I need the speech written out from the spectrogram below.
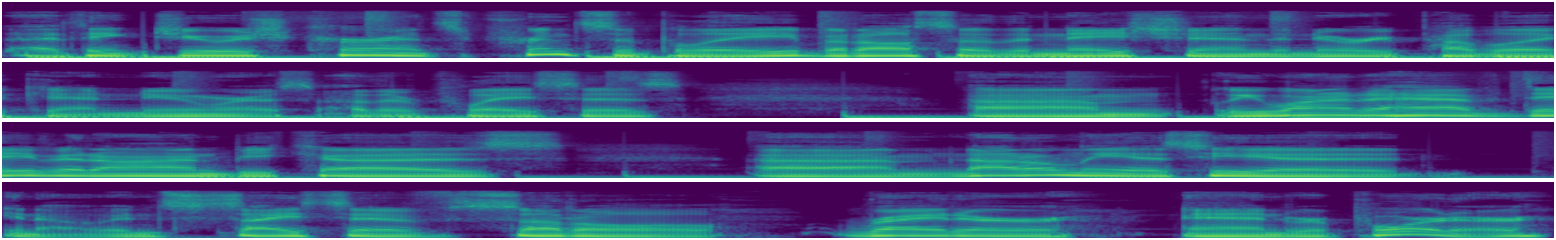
I think Jewish Currents principally, but also the Nation, the New Republic, and numerous other places. Um, we wanted to have David on because um, not only is he a you know incisive, subtle writer and reporter,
